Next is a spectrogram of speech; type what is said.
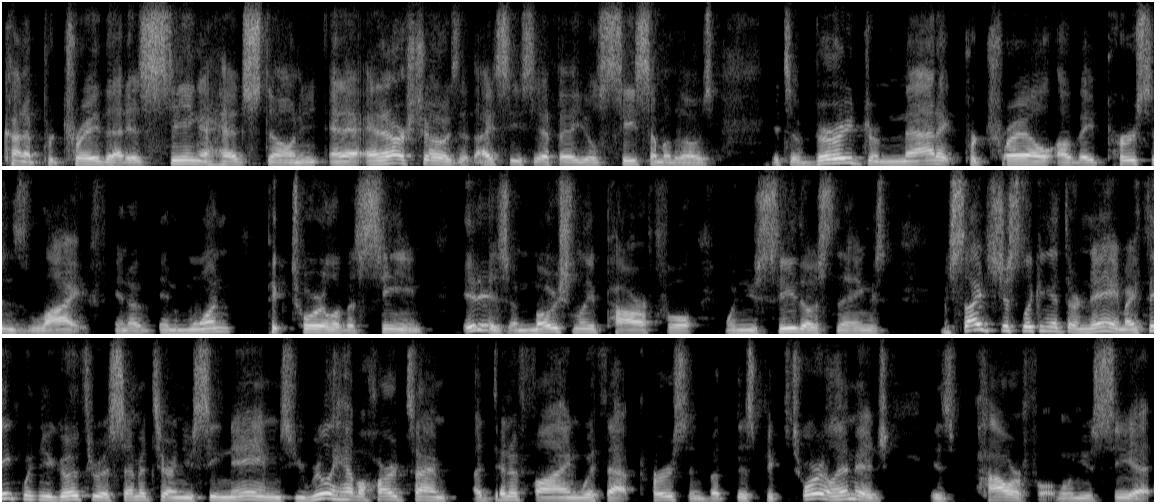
kind of portray that is seeing a headstone. And, and at our shows at ICCFA, you'll see some of those. It's a very dramatic portrayal of a person's life in a in one pictorial of a scene. It is emotionally powerful when you see those things. Besides just looking at their name, I think when you go through a cemetery and you see names, you really have a hard time identifying with that person. But this pictorial image is powerful when you see it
